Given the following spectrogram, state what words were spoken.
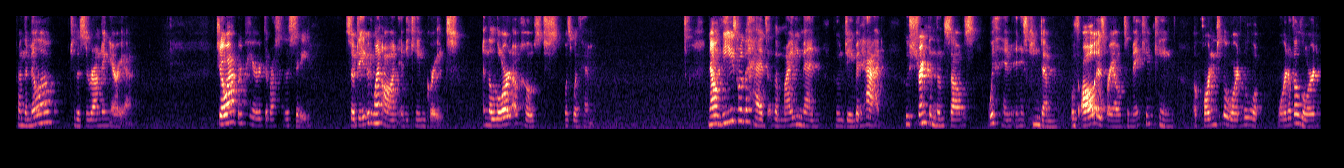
from the Millo to the surrounding area. Joab repaired the rest of the city so David went on and became great, and the Lord of hosts was with him. Now these were the heads of the mighty men whom David had, who strengthened themselves with him in his kingdom, with all Israel, to make him king, according to the word of the, Lord, word of the Lord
